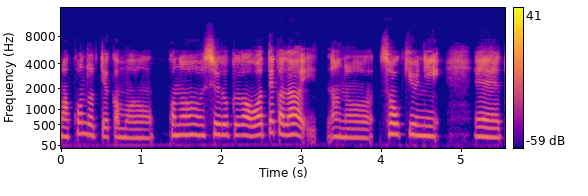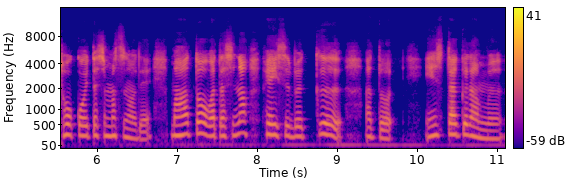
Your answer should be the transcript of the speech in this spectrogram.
まあ今度っていうかもう、この収録が終わってから、あの、早急に、えー、投稿いたしますので、まああと私の Facebook、あとインスタグラム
